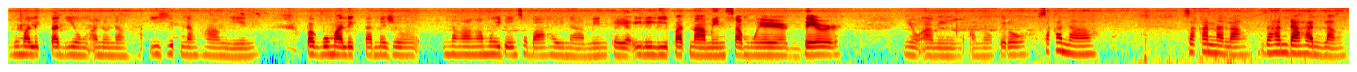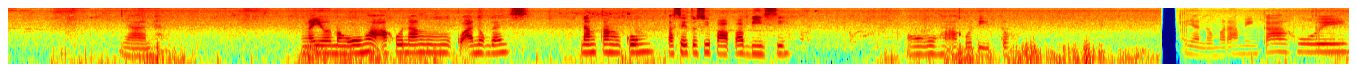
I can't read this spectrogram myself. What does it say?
bumaliktad yung ano ng ihip ng hangin. Pag bumaliktad, medyo nangangamoy doon sa bahay namin. Kaya ililipat namin somewhere there yung aming ano. Pero saka na, saka na lang, dahan-dahan lang. Yan. Ngayon, manguha ako ng, kung ano guys, ng kangkong. Kasi ito si Papa busy. Manguha ako dito. Ayan o, maraming kahoy.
